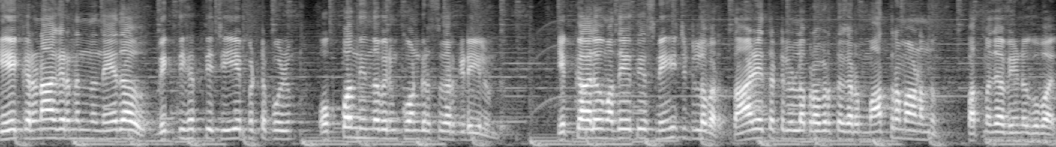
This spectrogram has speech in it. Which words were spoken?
കെ കരുണാകരൻ എന്ന നേതാവ് വ്യക്തിഹത്യ ചെയ്യപ്പെട്ടപ്പോഴും ഒപ്പം നിന്നവരും കോൺഗ്രസുകാർക്കിടയിലുണ്ട് എക്കാലവും അദ്ദേഹത്തെ സ്നേഹിച്ചിട്ടുള്ളവർ താഴെത്തട്ടിലുള്ള പ്രവർത്തകർ മാത്രമാണെന്നും പത്മജ വേണുഗോപാൽ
